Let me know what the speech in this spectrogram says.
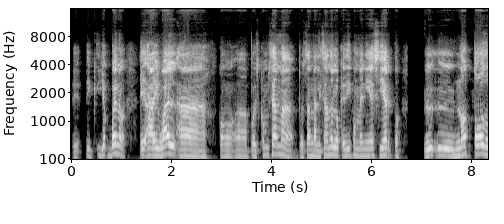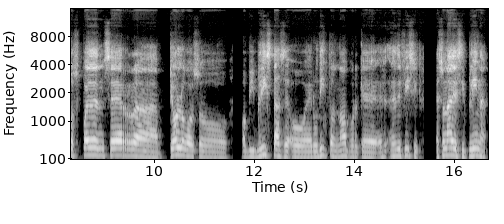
Eh, y, yo, bueno, eh, igual, ah, como, pues, ¿cómo se llama? Pues analizando lo que dijo Manny, es cierto. no todos pueden ser ah, teólogos o, biblistas eh, o eruditos, ¿no? Porque es, difícil. Es una disciplina.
